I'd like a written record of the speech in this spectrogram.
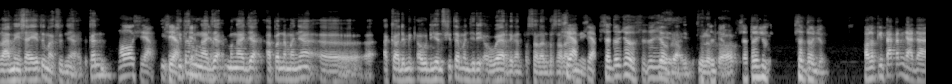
Rame saya itu maksudnya. Itu kan Oh, siap, siap. kita siap, mengajak mengajak apa namanya eh, academic audience kita menjadi aware dengan persoalan-persoalan Siap, ini. siap. Setuju, setuju, Iya, Prof. itu loh, Setuju, Prof. setuju, setuju. Kalau kita kan nggak ada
